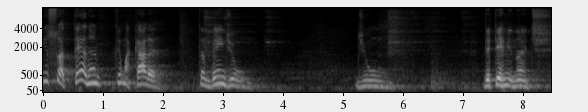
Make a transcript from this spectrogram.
Isso até né, tem uma cara também de um, de um determinante.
